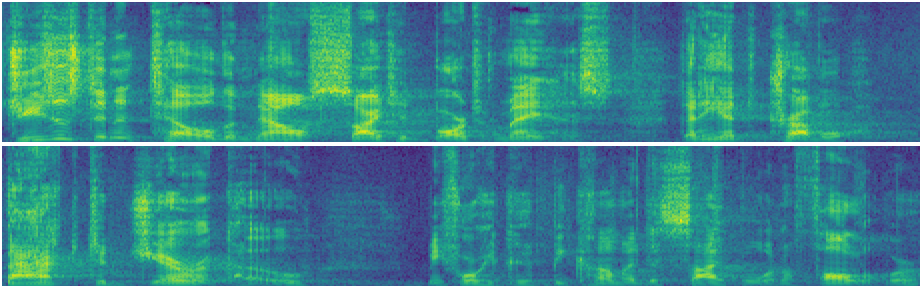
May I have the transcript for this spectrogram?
Jesus didn't tell the now sighted Bartimaeus that he had to travel back to Jericho before he could become a disciple and a follower.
